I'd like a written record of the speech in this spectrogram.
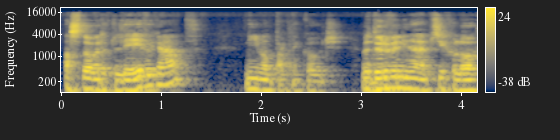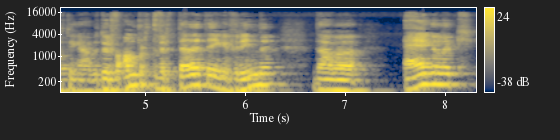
Als het over het leven gaat, niemand pakt een coach. We durven niet naar een psycholoog te gaan. We durven amper te vertellen tegen vrienden dat we eigenlijk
